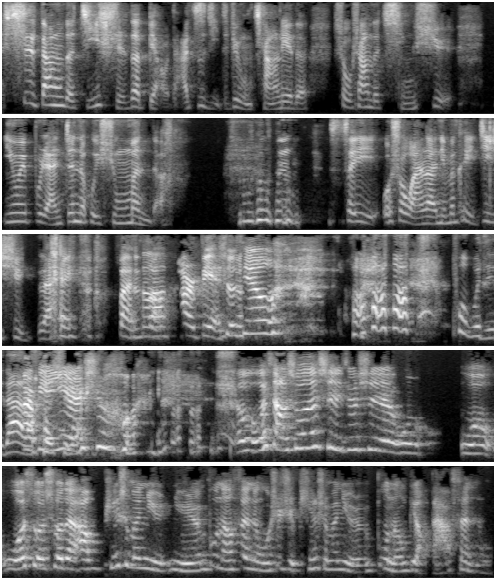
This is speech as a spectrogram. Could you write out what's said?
适当的、及时的表达自己的这种强烈的受伤的情绪，因为不然真的会胸闷的。所以我说完了，你们可以继续来 反方二辩。首先我 迫不及待了，二辩依然是我。呃，我想说的是，就是我我我所说的啊，凭什么女女人不能愤怒？我是指凭什么女人不能表达愤怒？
